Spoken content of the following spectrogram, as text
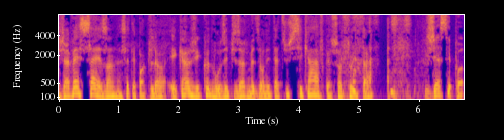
j'avais 16 ans à cette époque-là, et quand j'écoute vos épisodes, je me dis, on était-tu si cave que ça tout le temps? je sais pas.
